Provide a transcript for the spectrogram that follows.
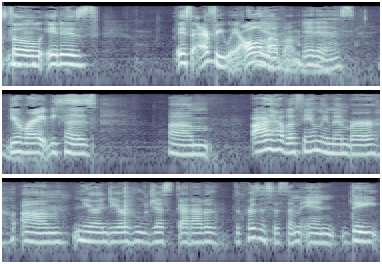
So it is it's everywhere all Yeah, of them It is. You're right because um, I have a family member um, near and dear who just got out of the prison system, and they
